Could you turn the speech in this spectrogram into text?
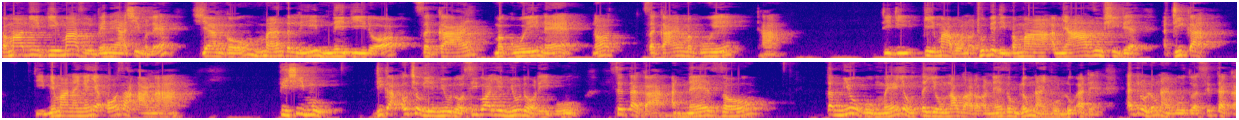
ဗမာပြည်ပြည်မဆိုဘယ်နေရာရှိမလဲရန်ကုန်မန္တလေးနေပြည်တော်စကိုင်းမကွေးနဲ့เนาะစကိုင်းမကွေးဒါဒီဒီပြည်မပေါ့เนาะအထူးဖြင့်ဒီဗမာအများစုရှိတဲ့အဓိကဒီမြန်မာနိုင်ငံရဲ့ဩဇာအာဏာ တည်ရှိမှုအဓိကအုပ်ချုပ်ရေးမျိုးတော်စီးပွားရေးမျိုးတော်တွေကိုစစ်တပ်ကအ ਨੇ ဆုံးတမျိုးကိုမဲယုံတယုံနောက်ကတော့အ ਨੇ ဆုံးလုံနိုင်ဖို့လိုအပ်တယ်အဲ့ဒါလိုလုံနိုင်ဖို့အတွက်စစ်တပ်က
